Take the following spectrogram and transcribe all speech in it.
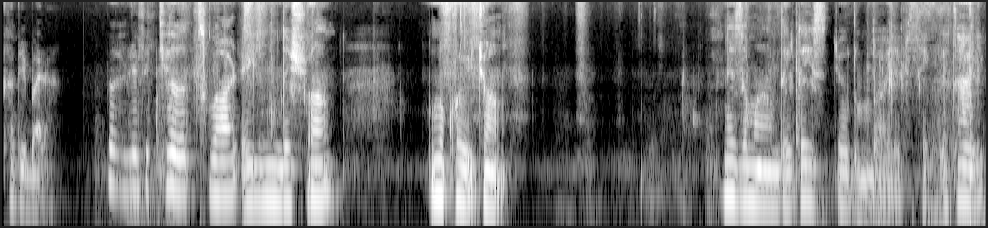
Kapibara. Böyle bir kağıt var elimde şu an. Bunu koyacağım. Ne zamandır da istiyordum böyle bir sekreterlik.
